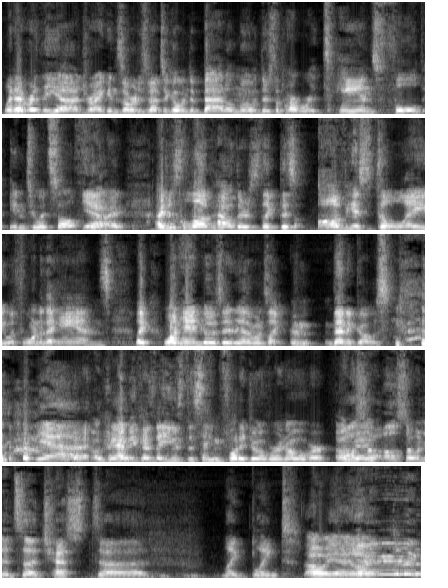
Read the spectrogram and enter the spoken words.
Whenever the uh, Dragon Zord is about to go into battle mode, there's the part where its hands fold into itself. Yeah. Right? I just love how there's like this obvious delay with one of the hands. Like one hand goes in, the other one's like, mm, then it goes. Yeah. Okay. and because they use the same footage over and over. Okay. Also, also when its uh, chest uh, like blinked. oh yeah, yeah. Oh,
